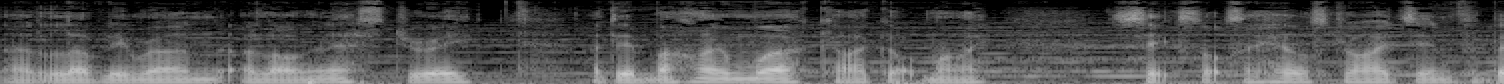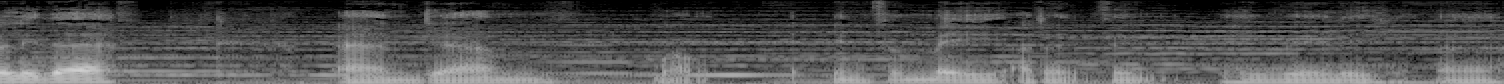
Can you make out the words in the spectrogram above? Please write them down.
had a lovely run along an estuary. I did my homework. I got my six lots of hill strides in for Billy there, and um, well, in for me. I don't think he really uh,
